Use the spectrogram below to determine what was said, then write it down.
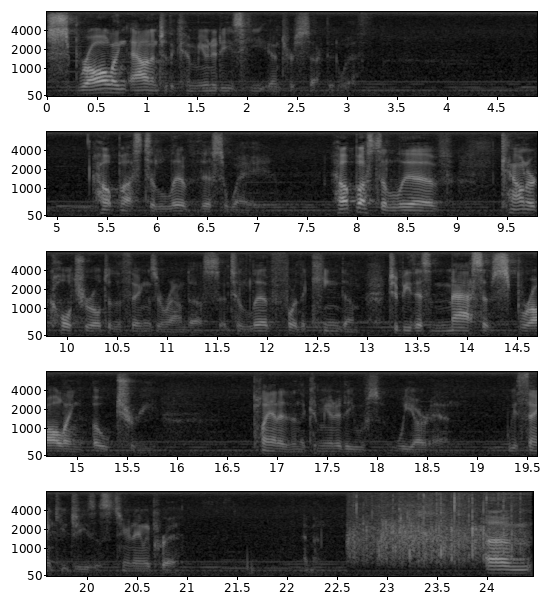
sprawling out into the communities he intersected with. Help us to live this way. Help us to live countercultural to the things around us and to live for the kingdom, to be this massive, sprawling oak tree planted in the communities we are in. We thank you, Jesus. It's in your name we pray. Amen. Um,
